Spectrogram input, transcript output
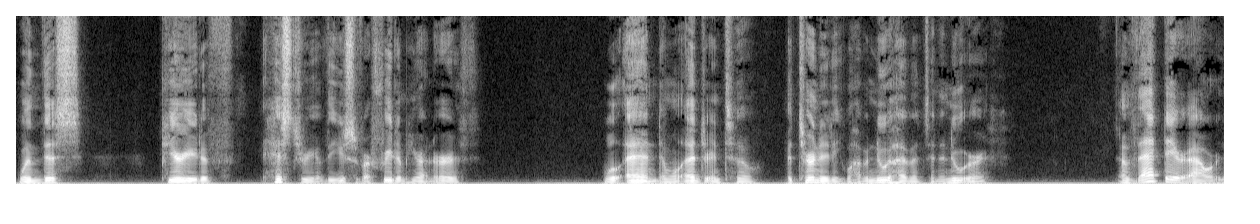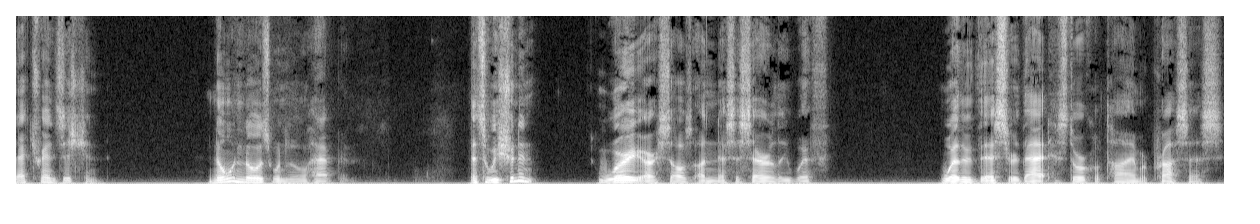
when this period of history of the use of our freedom here on earth will end and will enter into eternity, we'll have a new heavens and a new earth. Of that day or hour, that transition, no one knows when it will happen. And so we shouldn't worry ourselves unnecessarily with whether this or that historical time or process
